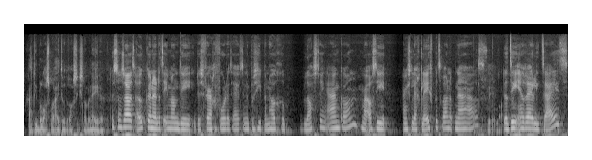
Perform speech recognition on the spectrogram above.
gaat die belastbaarheid weer drastisch naar beneden. Dus dan zou het ook kunnen dat iemand die dus vergevorderd heeft en in principe een hogere belasting aan kan, maar als die er een slecht leefpatroon op nahoudt, dat die in realiteit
